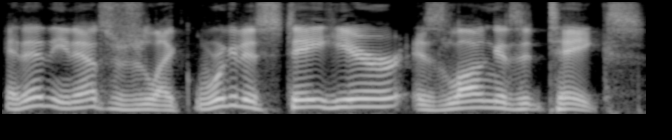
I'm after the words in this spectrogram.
And then the announcers are like, we're going to stay here as long as it takes.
